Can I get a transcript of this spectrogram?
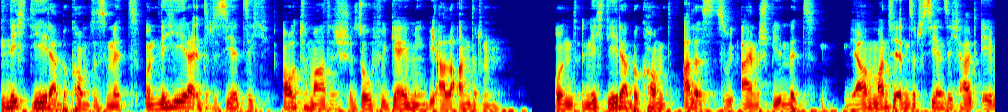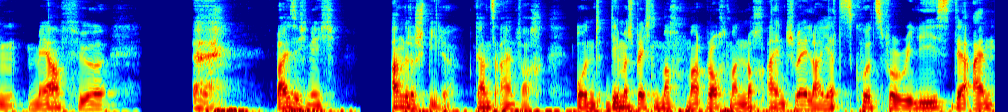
nicht jeder bekommt es mit und nicht jeder interessiert sich automatisch so für Gaming wie alle anderen. Und nicht jeder bekommt alles zu einem Spiel mit. Ja, manche interessieren sich halt eben mehr für, äh, weiß ich nicht, andere Spiele. Ganz einfach. Und dementsprechend braucht man noch einen Trailer, jetzt kurz vor Release, der einem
